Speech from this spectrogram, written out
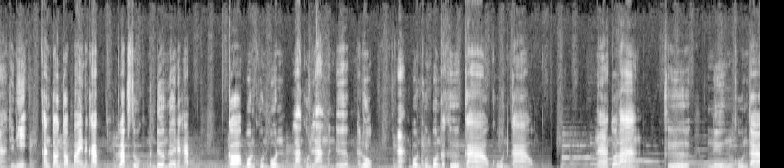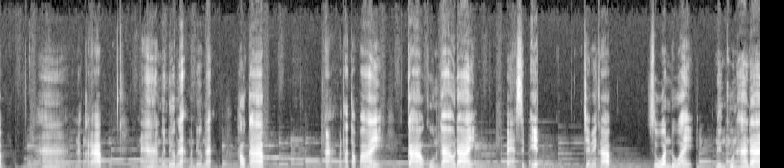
อะ ทีนี้ขั้นตอนต่อไปนะครับ กลับสู่เหมือนเดิมเลยนะครับ ก็บนคูณบน ล่างคูณล่างเหมือนเดิมนะลูก อะ บนคูณบนก็คือ 9 คูณ 9 นะตัวล่างคือ1คูณกับ5นะครับอ่าเหมือนเดิมแล้วเหมือนเดิมแล้วเท่ากับอะบรรทัดต่อไป9คูณ9ได้ 81 ใช่ไหมครับ ส่วนด้วย1คูณ5ได้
